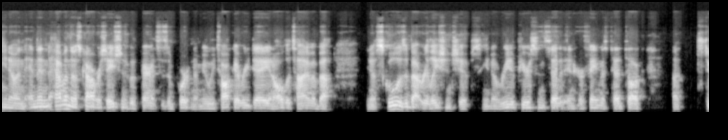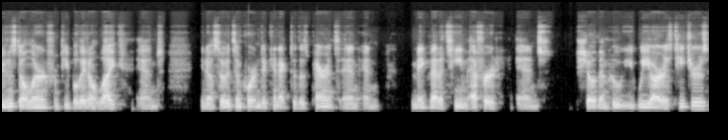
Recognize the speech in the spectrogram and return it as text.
you know, and, and then having those conversations with parents is important. I mean, we talk every day and all the time about, you know, school is about relationships. You know, Rita Pierson said it in her famous TED talk. Uh, students don't learn from people they don't like, and you know so it's important to connect to those parents and and make that a team effort and show them who we are as teachers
